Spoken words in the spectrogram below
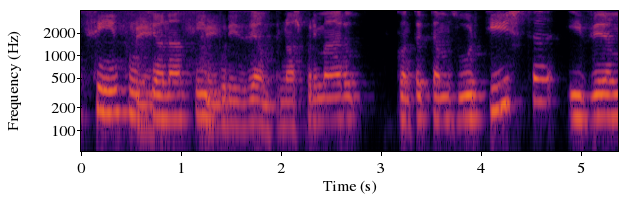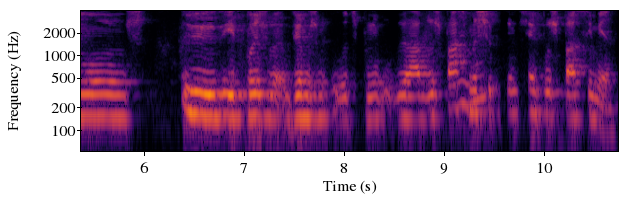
Sim, funciona sim, assim. Sim. Por exemplo, nós primeiro contactamos o artista e vemos e depois vemos a disponibilidade do espaço, uhum. mas temos sempre o espaçamento.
